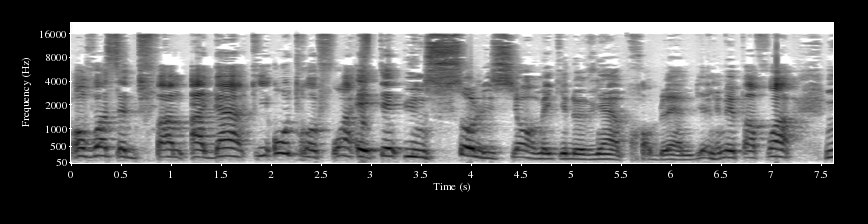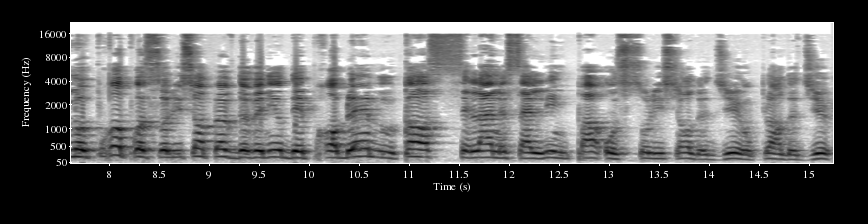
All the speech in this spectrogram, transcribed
On voit cette femme Agar qui autrefois était une solution, mais qui devient un problème. Bien aimé, parfois, nos propres solutions peuvent devenir des problèmes quand cela ne s'aligne pas aux solutions de Dieu, au plan de Dieu.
